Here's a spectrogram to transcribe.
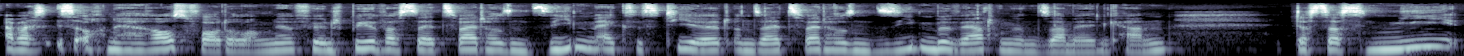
Aber es ist auch eine Herausforderung ne, für ein Spiel, was seit 2007 existiert und seit 2007 Bewertungen sammeln kann, dass das nie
